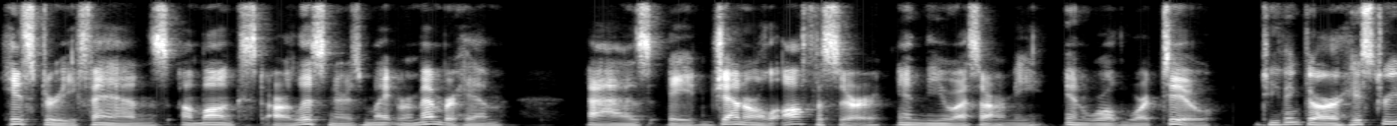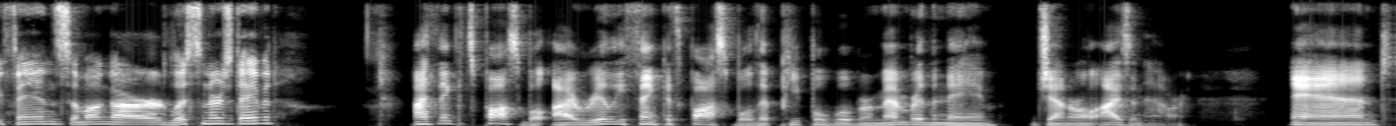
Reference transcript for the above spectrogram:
history fans amongst our listeners might remember him as a general officer in the US Army in World War II. Do you think there are history fans among our listeners, David? I think it's possible. I really think it's possible that people will remember the name General Eisenhower. And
